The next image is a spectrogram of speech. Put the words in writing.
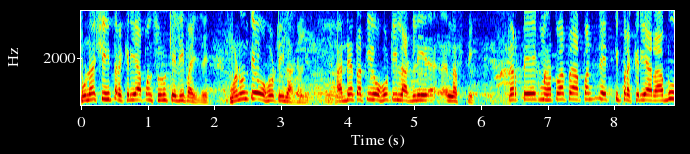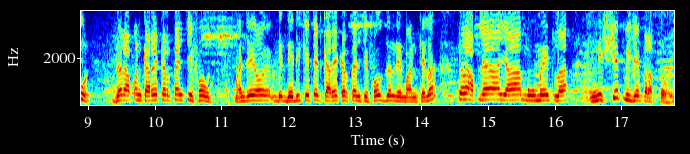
पुनशी ही प्रक्रिया आपण सुरू केली पाहिजे. म्हणून ते ओहोटी लागली. अन्यथा ती ओहोटी लागली नसती. तर ते एक महत्त्वाचं आपण ते ती प्रक्रिया राबवून जर आपण कार्यकर्त्यांची फौज म्हणजे डेडिकेटेड कार्यकर्त्यांची फौज जर निर्माण केलं तर आपल्या या मुवमेंटला निश्चित विजय प्राप्त होईल.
